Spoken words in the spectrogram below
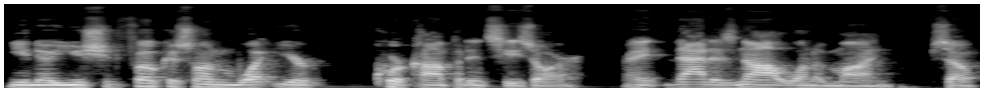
you know you should focus on what your core competencies are right that is not one of mine so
